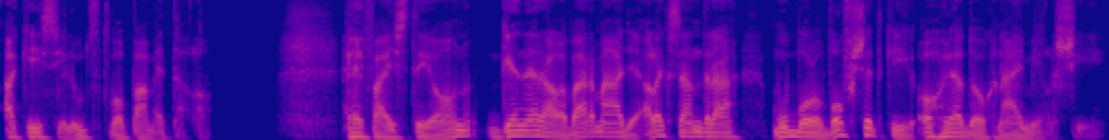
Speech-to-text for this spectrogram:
aký si ľudstvo pamätalo. Hefajstion, generál v armáde Alexandra, mu bol vo všetkých ohľadoch najmilší.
